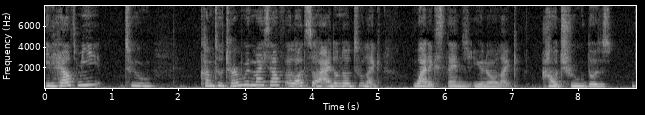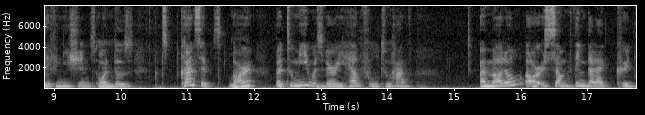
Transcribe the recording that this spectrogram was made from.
it helped me to come to term with myself a lot. So I don't know to like what extent, you know, like how true those definitions or Mhm. those t- concepts Mhm. are. But to me, it was very helpful to have a model or something that I could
